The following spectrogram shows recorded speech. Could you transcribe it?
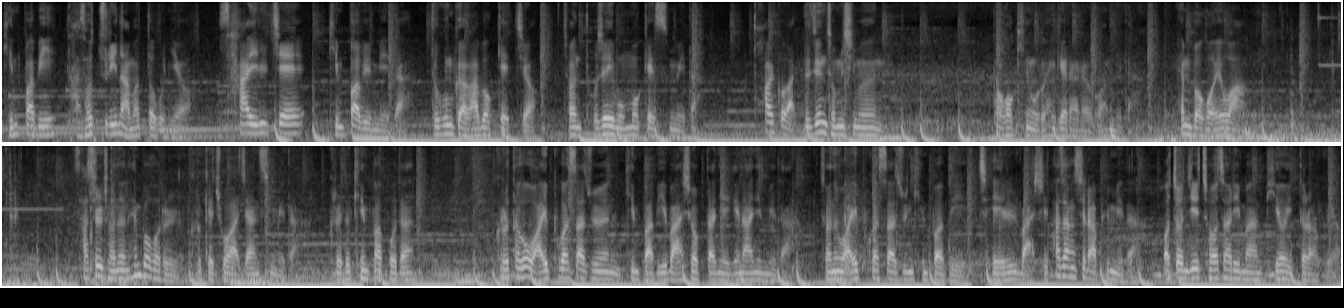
김밥이 다섯 줄이 남았더군요. 4일째 김밥입니다. 누군가가 먹겠죠. 전 도저히 못 먹겠습니다. 토할 것 같. 늦은 점심은 버거킹으로 해결하려고 합니다. 햄버거의 왕. 사실 저는 햄버거를 그렇게 좋아하지 않습니다. 그래도 김밥보단 그렇다고 와이프가 싸준 김밥이 맛이 없다는 얘기는 아닙니다. 저는 와이프가 싸준 김밥이 제일 맛이 화장실 앞입니다. 어쩐지 저 자리만 비어 있더라고요.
